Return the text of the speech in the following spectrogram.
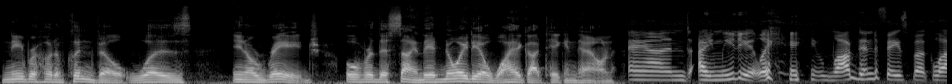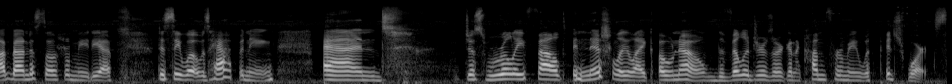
neighborhood of Clintonville was in a rage over this sign. They had no idea why it got taken down. And I immediately logged into Facebook, logged onto social media to see what was happening. And just really felt initially like, oh no, the villagers are going to come for me with pitchforks.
